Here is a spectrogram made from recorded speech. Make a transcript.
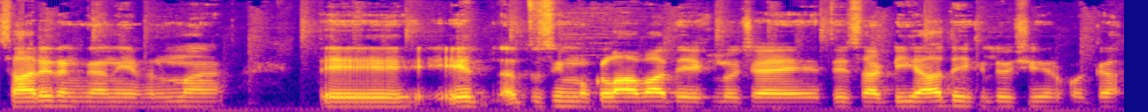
ਸਾਰੇ ਰੰਗਾਂ ਦੀਆਂ ਫਿਲਮਾਂ। ਤੇ ਇਹ ਤੁਸੀਂ ਮੁਕਲਾਵਾ ਦੇਖ ਲਓ ਚਾਹੇ ਤੇ ਸਾਡੀ ਆਹ ਦੇਖ ਲਿਓ ਸ਼ੇਰ ਪੱਗਾ।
